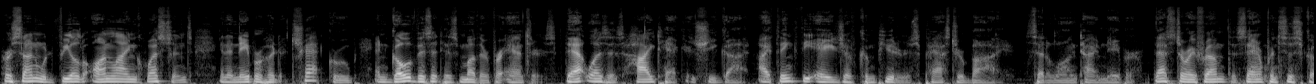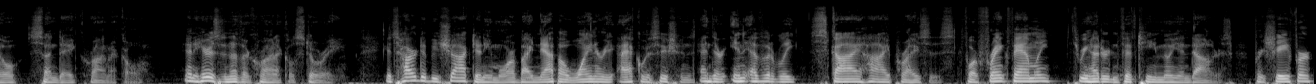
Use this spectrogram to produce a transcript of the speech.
Her son would field online questions in a neighborhood chat group and go visit his mother for answers. That was as high tech as she got. I think the age of computers passed her by, said a longtime neighbor. That story from the San Francisco Sunday Chronicle. And here's another Chronicle story. It's hard to be shocked anymore by Napa winery acquisitions and their inevitably sky high prices. For Frank family, $315 million. For Shafer,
